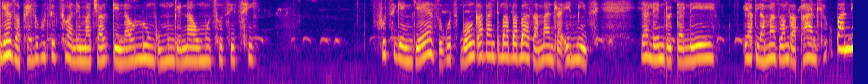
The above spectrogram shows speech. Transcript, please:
Ngezwe phela ukuthi kuthiwa le majaldini awulunga uma ungenawo umuthi othi Futhi ke ngiyeza ukuthi bonke abantu bababaza amandla emithi yale ndoda le yakulamazwe ngaphandle ubani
